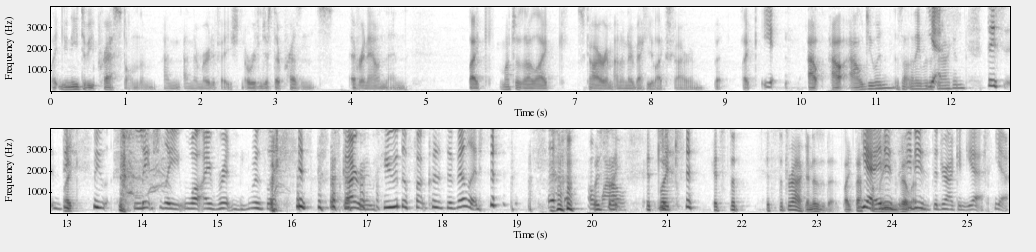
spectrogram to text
like you need to be pressed on them and, and their motivation or even just their presence every now and then. Like much as I like Skyrim, and I know Becky likes Skyrim, but like yeah. Al- Al- Alduin? Is that the name of the yes. dragon? This, Like- literally what I've written was like Skyrim. Who the fuck was the villain? Oh it's wow. like it's like it's the it's the dragon, isn't it? Like that's yeah, the main is. villain. It is the dragon. Yeah, yeah.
